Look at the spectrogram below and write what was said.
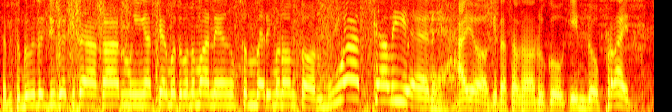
tapi sebelum itu juga kita akan mengingatkan buat teman-teman yang sembari menonton. Buat kalian, ayo kita sama-sama dukung Indo Pride.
